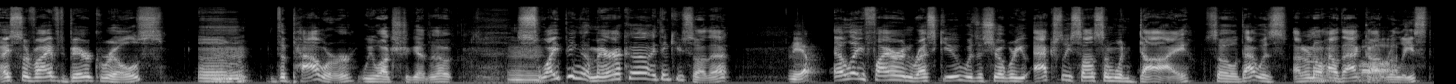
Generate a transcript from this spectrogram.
I survived Bear Grylls. Um, Mm-hmm. The Power we watched together. That- Swiping America. I think you saw that. Yep. L.A. Fire and Rescue was a show where you actually saw someone die. So that was I don't know how that got released.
